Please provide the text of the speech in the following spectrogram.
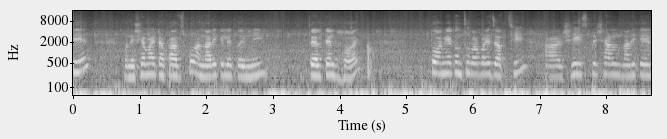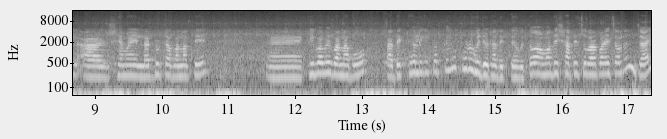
দিয়ে মানে সেমাইটা ভাজবো, আর নারিকেলে তো এমনি তেল তেল হয়। তো আমি এখন চুলার বাড়ি যাচ্ছি, আর সেই স্পেশাল নারিকেল আর সেমাইয়ের লাড্ডুটা বানাতে কীভাবে বানাবো তা দেখতে হলে কি করতে হবে? পুরো ভিডিওটা দেখতে হবে। তো আমাদের সাথে চুলার পাড়ে চলেন, যাই।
